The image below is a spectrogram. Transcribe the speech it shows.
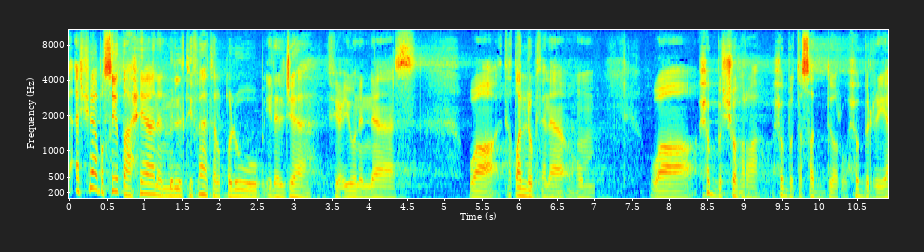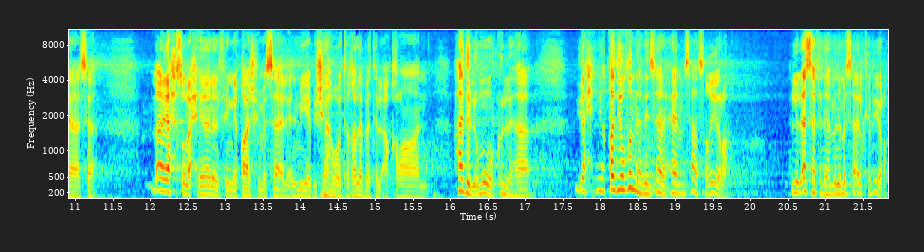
أشياء بسيطة أحيانا من التفات القلوب إلى الجاه في عيون الناس وتطلب ثنائهم وحب الشهرة وحب التصدر وحب الرياسة. ما يحصل أحيانا في النقاش في مسائل علمية بشهوة غلبة الأقران. هذه الأمور كلها قد يظنها الإنسان أحيانا مسائل صغيرة. للأسف أنها من المسائل الكبيرة.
